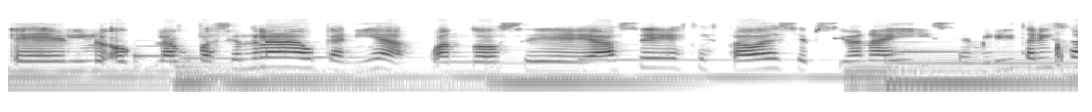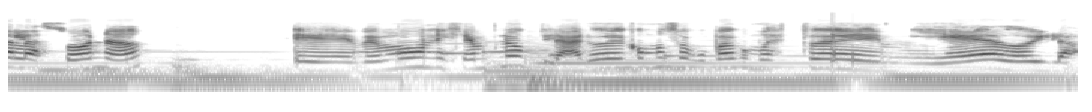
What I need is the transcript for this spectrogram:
la ocupación de la Araucanía, cuando se hace este estado de excepción ahí y se militariza la zona, eh, vemos un ejemplo claro de cómo se ocupa como esto de miedo y la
